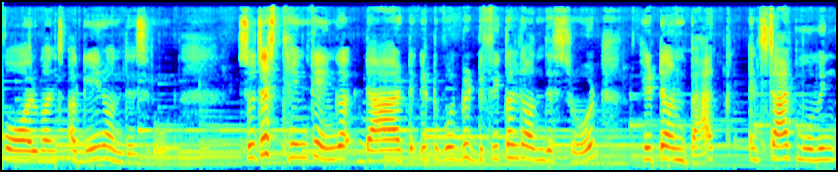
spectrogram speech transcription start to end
fall once again on this road. So just thinking that it would be difficult on this road he turned back and start moving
